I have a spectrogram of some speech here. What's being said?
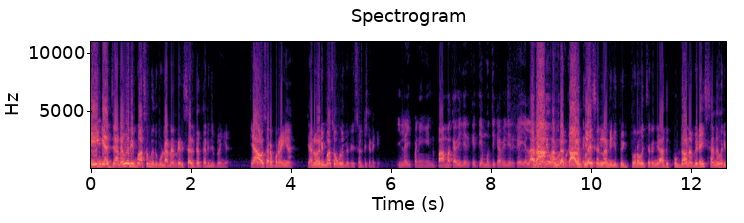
நீங்க ஜனவரி மாசம் இதுக்குண்டான ரிசல்ட்டை தெரிஞ்சுப்பீங்க. ஏன் அவசரப்படுறீங்க? ஜனவரி மாசம் உங்களுக்கு ரிசல்ட் கிடைக்கும். இல்ல இப்ப நீங்க இந்த பாமக வெளிய இருக்கு தேமுதிக வெளிய இருக்கு எல்லாருமே ஒவ்வொரு அந்த கால்குலேஷன்லாம் நீங்க தூக்கி தூர வச்சிருங்க அதுக்குண்டான விடை ஜனவரி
